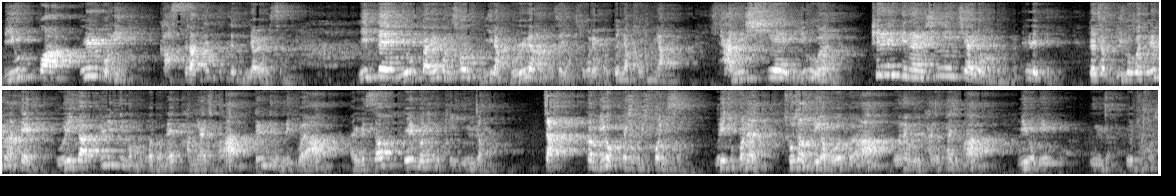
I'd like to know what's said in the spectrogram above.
미국과 일본이 가스라 텐트트 미락을 했습니다. 이때 미국과 일본이 서로 몰래 만나서 약속을 해요. 어떤 약속을 했냐? 당시에 미국은 필리핀을 식민지하려고 했거든요. 필리핀. 그래서 미국은 일본한테 우리가 필리핀 먹는 거 너네 방해하지 마. 필리핀은 우리 거야. 알겠어? 일본이 오케이 인정. 자, 그럼 미국 대신 우리 조건이 있어. 우리 조건은 조선 우리가 먹을 거야. 너네 우리 간섭하지 마. 미국이 인정. 이렇게 한 거죠.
